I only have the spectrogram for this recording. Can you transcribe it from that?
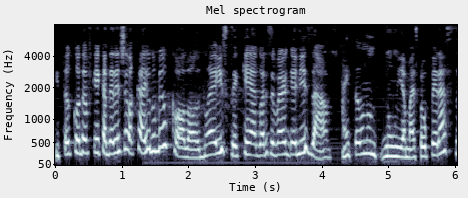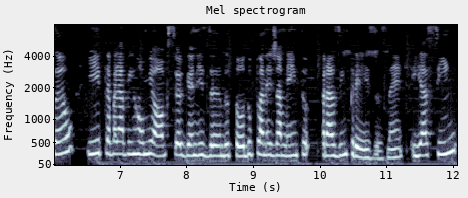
Então, quando eu fiquei cadeirante, ela caiu no meu colo. Ó, não é isso que você quer, agora você vai organizar. Então, não, não ia mais para operação e trabalhava em home office organizando todo o planejamento para as empresas, né? E assim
